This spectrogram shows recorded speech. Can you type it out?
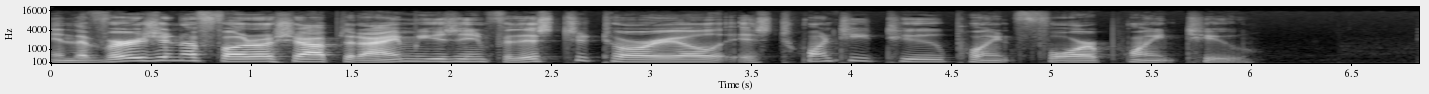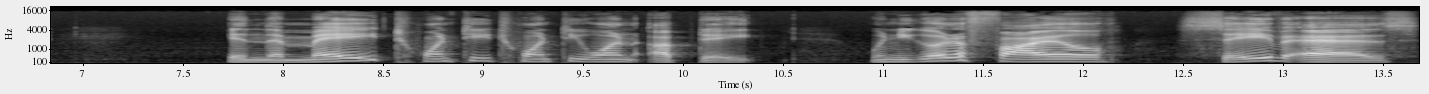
And the version of Photoshop that I'm using for this tutorial is 22.4.2. In the May 2021 update, when you go to File, Save As,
